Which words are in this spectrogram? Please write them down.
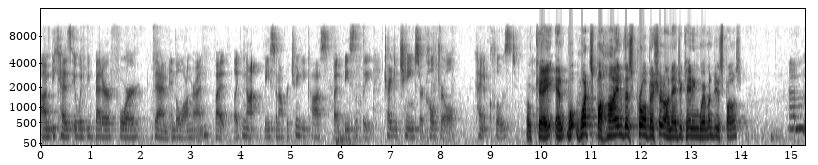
um, because it would be better for them in the long run, but like not based on opportunity costs, but basically trying to change their cultural kind of closed. Okay, and wh- what's behind this prohibition on educating women, do you suppose? Um,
